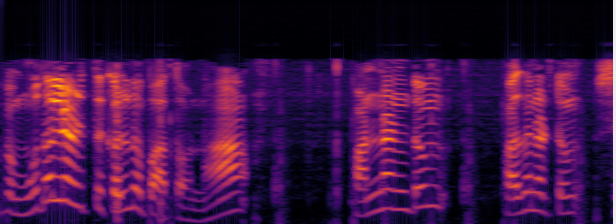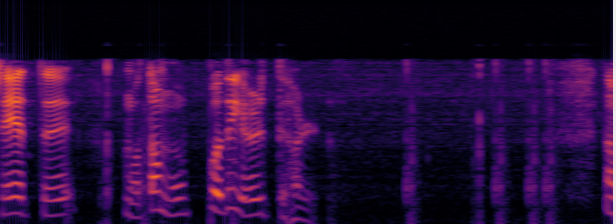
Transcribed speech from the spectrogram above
இப்போ முதல் எழுத்துக்கள்னு பார்த்தோம்னா பன்னெண்டும் பதினெட்டும் சேர்த்து மொத்தம் முப்பது எழுத்துகள். இந்த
